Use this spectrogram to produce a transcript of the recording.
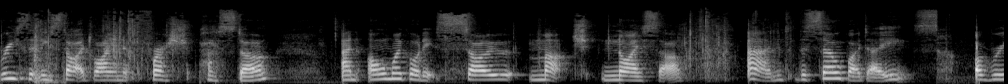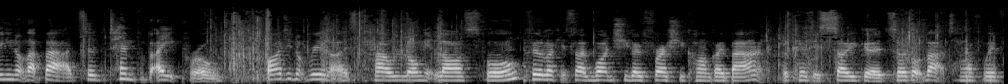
Recently started buying fresh pasta. And oh my god, it's so much nicer. And the sell by dates are really not that bad. So the 10th of April, I did not realise how long it lasts for. I feel like it's like once you go fresh, you can't go back because it's so good. So I got that to have with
